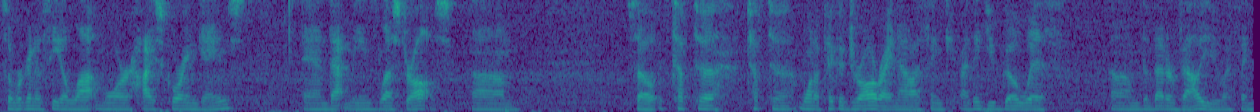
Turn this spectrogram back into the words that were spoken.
So we're going to see a lot more high scoring games, and that means less draws. Um, so it's tough to tough to want to pick a draw right now. I think I think you go with um, the better value. I think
